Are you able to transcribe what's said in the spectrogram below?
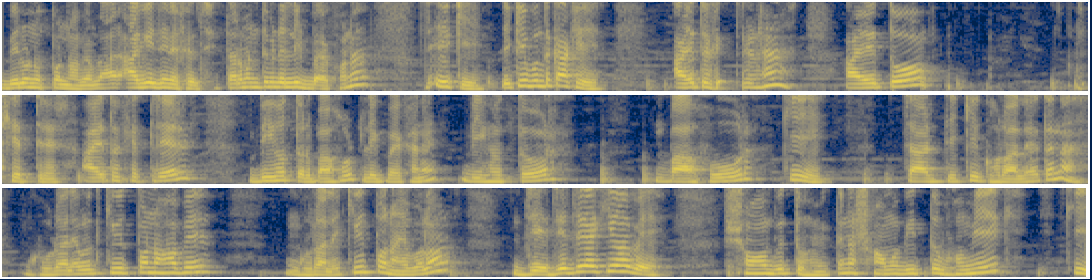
বেলুন উৎপন্ন হবে, আমরা আগে জেনে ফেলছি। তার মানে তুমি এটা লিখবে এখন হ্যাঁ? যে একে একে বলতে কাকে? আয়ত ক্ষেত্রের হ্যাঁ? আয়ত ক্ষেত্রের আয়তক্ষেত্রের বৃহত্তর বাহুর, লিখবে এখানে, বৃহত্তর বাহুর কি? চারদিকে ঘোরালে, তাই না? ঘোরালে বলতে কি উৎপন্ন হবে? ঘোরালে কি উৎপন্ন হয় বলো? যে যে জায়গায় কি হবে? সমবৃত্ত ভূমিক। তাই না? সমবৃত্ত ভূমিক কি?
